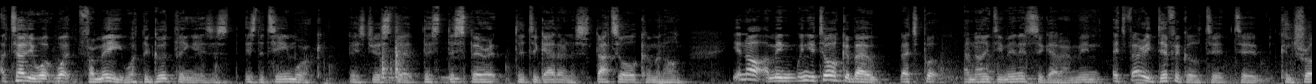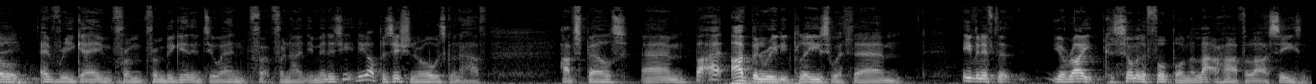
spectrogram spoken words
I tell you what, what for me, what the good thing is is, is the teamwork. Is just the, the the spirit, the togetherness. That's all coming on. You know, I mean, when you talk about let's put a ninety minutes together, I mean, it's very difficult to, to control every game from, from beginning to end for, for ninety minutes. The opposition are always going to have have spells, um, but I, I've been really pleased with um, even if the you're right because some of the football in the latter half of last season,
